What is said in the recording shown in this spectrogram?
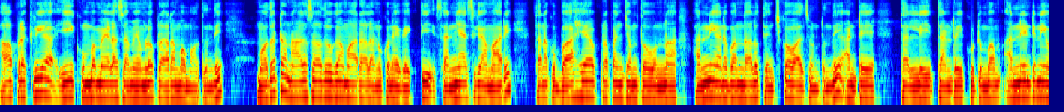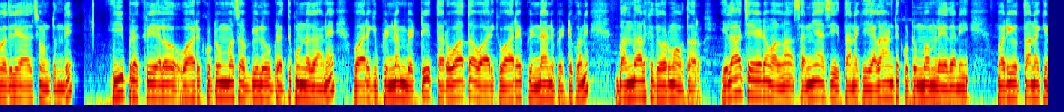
ఆ ప్రక్రియ ఈ కుంభమేళా సమయంలో ప్రారంభమవుతుంది. మొదట నాగసాధువుగా మారాలనుకునే వ్యక్తి సన్యాసిగా మారి తనకు బాహ్య ప్రపంచంతో ఉన్న అన్ని అనుబంధాలు తెంచుకోవాల్సి ఉంటుంది. అంటే తల్లి తండ్రి కుటుంబం అన్నింటినీ వదిలేయాల్సి ఉంటుంది. ఈ ప్రక్రియలో వారి కుటుంబ సభ్యులు బ్రతికుండగానే వారికి పిండం పెట్టి తరువాత వారికి వారే పిండాన్ని పెట్టుకొని బంధాలకి దూరం అవుతారు ఇలా చేయడం వలన సన్యాసి తనకి ఎలాంటి కుటుంబం లేదని మరియు తనకి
